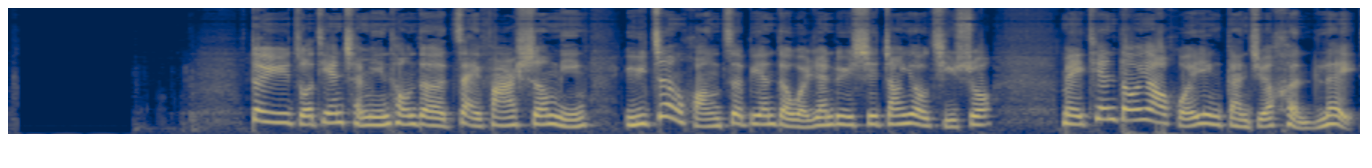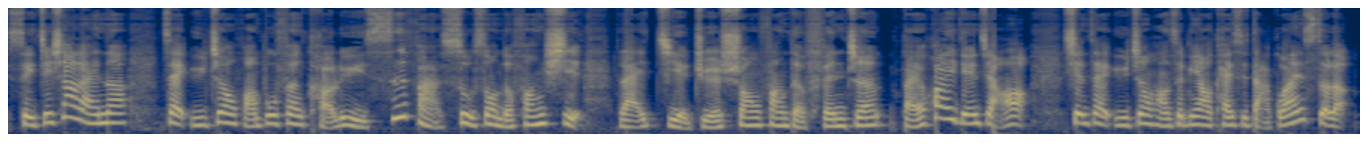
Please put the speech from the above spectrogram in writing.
对于昨天陈明通的再发声明，于正煌这边的委任律师张又棋说，每天都要回应，感觉很累，所以接下来呢，在于正煌部分考虑以司法诉讼的方式来解决双方的纷争。白话一点讲哦，现在于正煌这边要开始打官司了。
